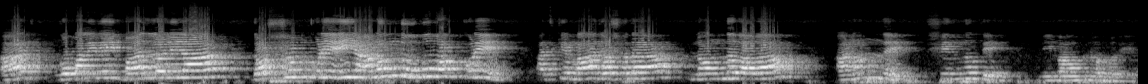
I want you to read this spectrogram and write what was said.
আজ গোপালের এই বাল্যলীলা দর্শন করে, এই আনন্দ উপভোগ করে আজকে মা যশোদা, নন্দ বাবা আনন্দে, সিন্ধুতে নিমগ্ন হলেন।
